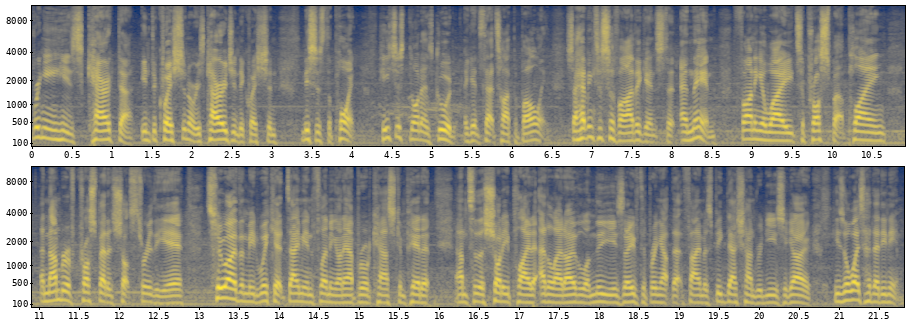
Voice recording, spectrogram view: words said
bringing his character into question or his courage into question misses the point. He's just not as good against that type of bowling. So having to survive against it and then finding a way to prosper, playing a number of cross-batted shots through the air, two over mid-wicket. Damien Fleming on our broadcast compared it um, to the shot he played to Adelaide Oval on New Year's Eve to bring up that famous Big Bash 100 years ago. He's always had that in him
